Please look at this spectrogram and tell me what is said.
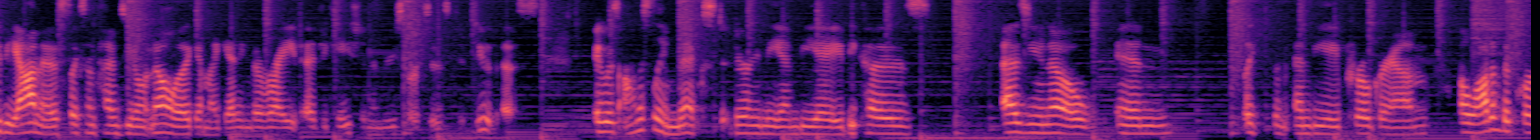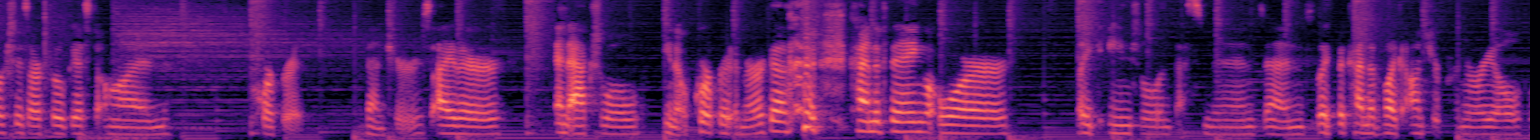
To be honest, like sometimes you don't know, like, am I getting the right education and resources to do this? It was honestly mixed during the MBA because, as you know, in like the MBA program, a lot of the courses are focused on corporate ventures, either an actual, you know, corporate America kind of thing or like angel investment and like the kind of like entrepreneurial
